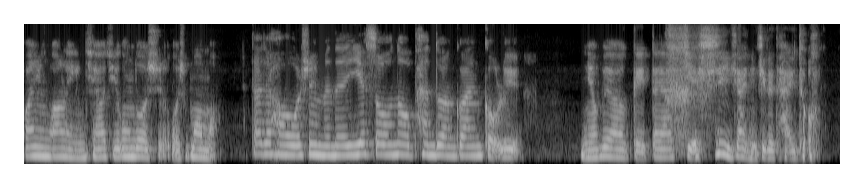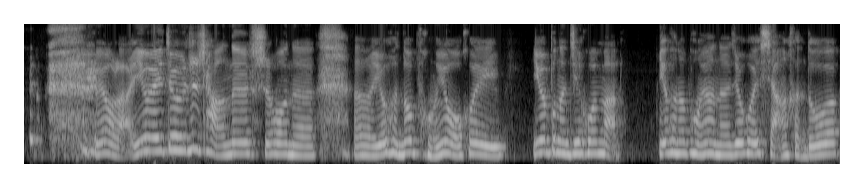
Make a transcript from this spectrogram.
欢迎光临七幺七工作室，我是默默。大家好，我是你们的 Yes or No 判断官狗绿。你要不要给大家解释一下你这个 title？没有啦，因为就日常的时候呢，呃，有很多朋友会因为不能结婚嘛，有很多朋友呢就会想很多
